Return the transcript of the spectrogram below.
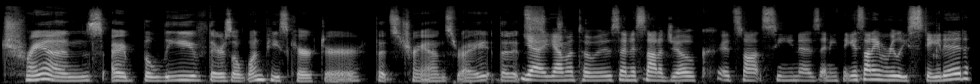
trans, I believe there's a One Piece character that's trans, right? That it's yeah, Yamato is, and it's not a joke. It's not seen as anything. It's not even really stated.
